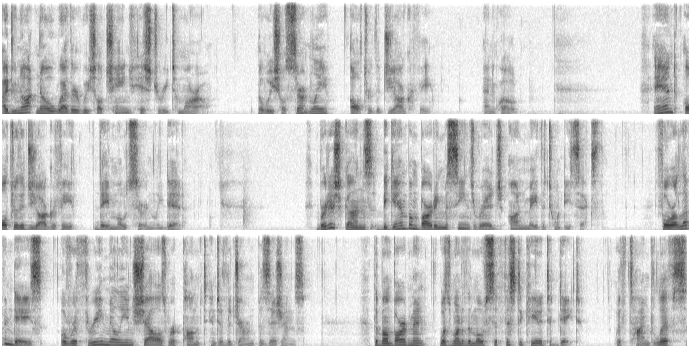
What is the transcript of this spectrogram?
I do not know whether we shall change history tomorrow, but we shall certainly alter the geography. And alter the geography they most certainly did. British guns began bombarding Messines Ridge on May the 26th. For 11 days, over 3 million shells were pumped into the German positions. The bombardment was one of the most sophisticated to date, with timed lifts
